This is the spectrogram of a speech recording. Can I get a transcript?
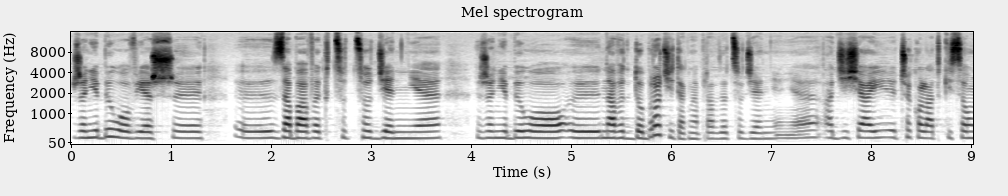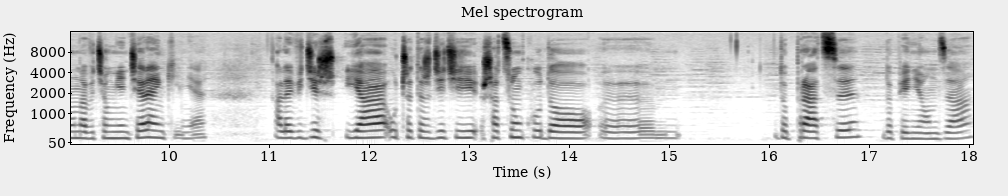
Że nie było, wiesz, y, y, zabawek co, codziennie, że nie było y, nawet dobroci tak naprawdę codziennie, nie? A dzisiaj czekoladki są na wyciągnięcie ręki, nie? Ale widzisz, ja uczę też dzieci szacunku do, do pracy, do pieniądza.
